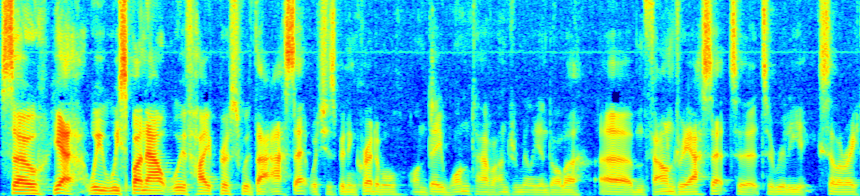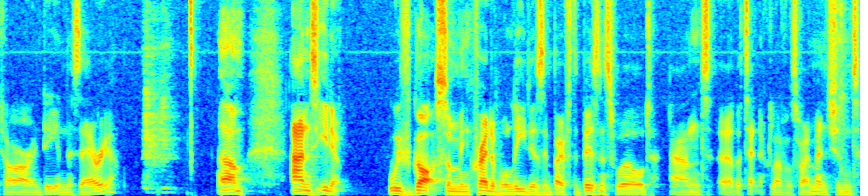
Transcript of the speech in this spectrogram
So yeah, we, we spun out with HYPRES with that asset, which has been incredible on day one to have a $100 million um, foundry asset to, to really accelerate our R&D in this area. Um, and, you know, we've got some incredible leaders in both the business world and uh, the technical level. So I mentioned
